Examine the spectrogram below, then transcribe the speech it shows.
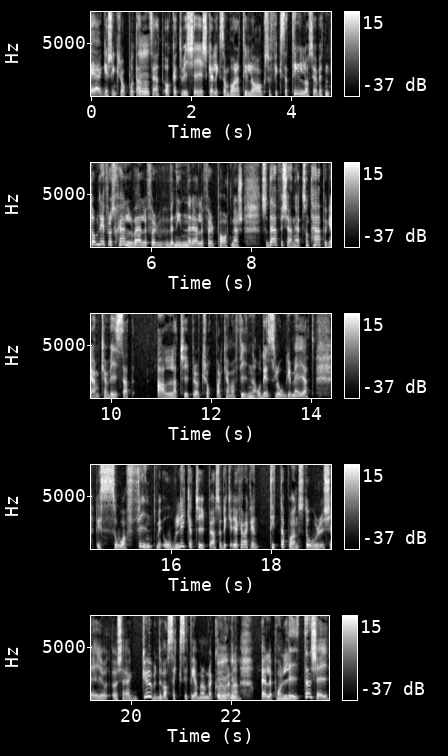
äger sin kropp på ett mm. annat sätt. Och att vi tjejer ska liksom vara till lag och fixa till oss. Jag vet inte om det är för oss själva eller för vänner eller för partners. Så därför känner jag att ett sånt här program kan visa att alla typer av kroppar kan vara fina. Och det slog ju mig att det är så fint med olika typer. Alltså det, jag kan verkligen titta på en stor tjej och, och säga gud vad sexigt det är med de där kurvorna. Mm, mm. Eller på en liten tjej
